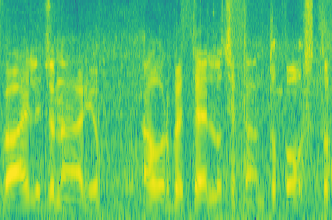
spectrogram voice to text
Vai legionario, a Orbetello c'è tanto posto.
